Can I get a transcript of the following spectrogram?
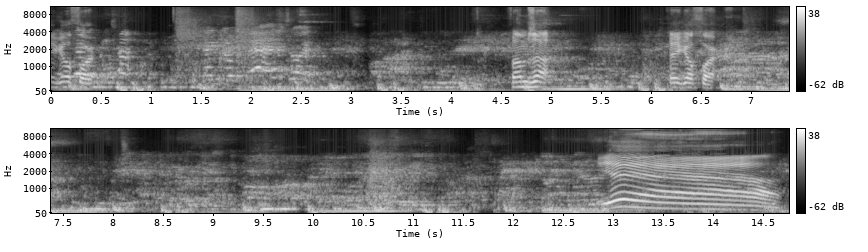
Hey, go for it. Thumbs up. Hey, go for it. Yeah.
